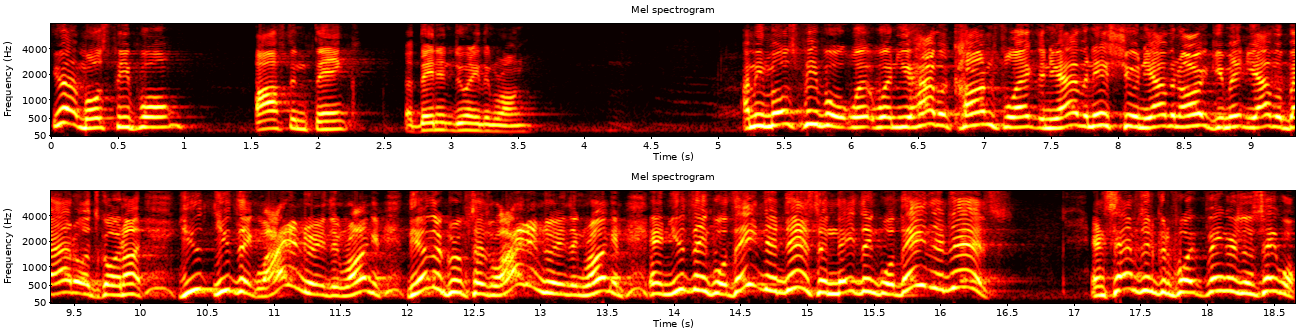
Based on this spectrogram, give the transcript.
You know most people often think that they didn't do anything wrong? I mean, most people, when you have a conflict and you have an issue and you have an argument you have a battle that's going on, you, you think, well, I didn't do anything wrong. And the other group says, well, I didn't do anything wrong. And, and you think, well, they did this. And they think, well, they did this. And Samson could point fingers and say, Well,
